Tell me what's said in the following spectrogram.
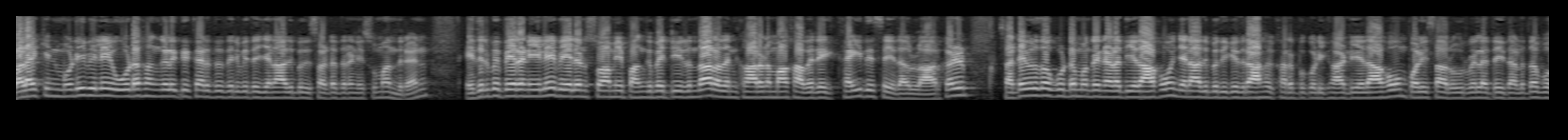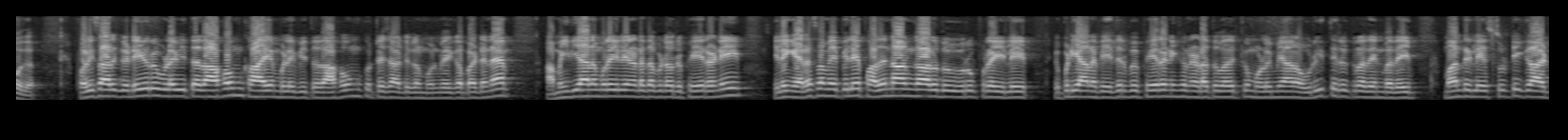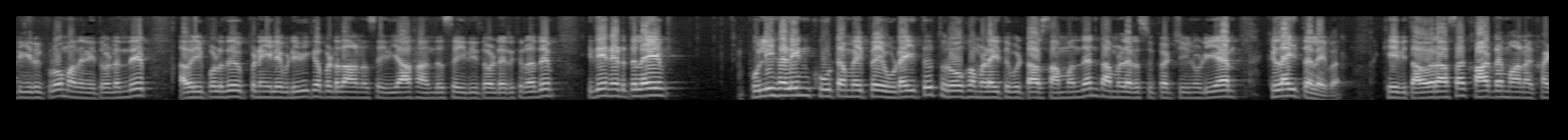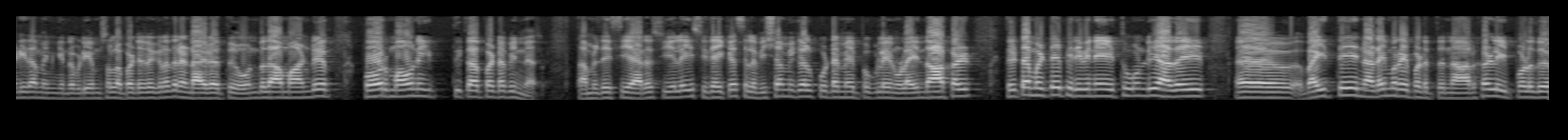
வழக்கின் முடிவிலே ஊடகங்களுக்கு கருத்து தெரிவித்த ஜனாதிபதி சட்டத்தரணி சுமந்திரன் எதிர்ப்பு பேரணியிலே வேலன் சுவாமி பங்கு பெற்றிருந்தார். அதன் காரணமாக அவரை கைது செய்துள்ளார்கள். சட்டவிரோத கூட்டம் ஒன்றை நடத்தியதாகவும் ஜனாதிபதிக்கு எதிராக கருப்பு கொடி காட்டியதாகவும் போலீசார் ஊர்வலத்தை தடுத்த போது போலீசாருக்கு இடையூறு விளைவித்ததாகவும் காயம் விளைவித்ததாகவும் குற்றச்சாட்டுகள் முன்வைக்கப்பட்டன. அமைதியான முறையில் நடத்தப்பட்ட ஒரு பேரணி. இலங்கை அரசமைப்பிலே பதினான்காவது உறுப்புறையிலே இப்படியான எதிர்ப்பு பேரணிகள் நடத்துவதற்கு முழுமையான உரித்து இருக்கிறது என்பதை மன்றிலே சுட்டிக்காட்டி இருக்கிறோம் அதனை தொடர்ந்து அவர் இப்பொழுது பிணையிலே விடுவிக்கப்பட்டதான செய்தியாக அந்த செய்தி தொடர்கிறது. இதே நேரத்தில் புலிகளின் கூட்டமைப்பை உடைத்து துரோகம் அழைத்து விட்டார் சம்பந்தன் தமிழரசு கட்சியினுடைய கிளை தலைவர். கே வி தவராசா காட்டமான கடிதம் என்கின்ற விடயம் சொல்லப்பட்டிருக்கிறது. ரெண்டாயிரத்து ஒன்பதாம் ஆண்டு போர் மௌனிக்கப்பட்ட பின்னர். தமிழ் தேசிய அரசியலை சிதைக்க சில விஷமிகள் கூட்டமைப்புக்குள்ளே நுழைந்தார்கள். திட்டமிட்டு பிரிவினையை தூண்டி அதை வைத்தே நடைமுறைப்படுத்தினார்கள். இப்பொழுது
